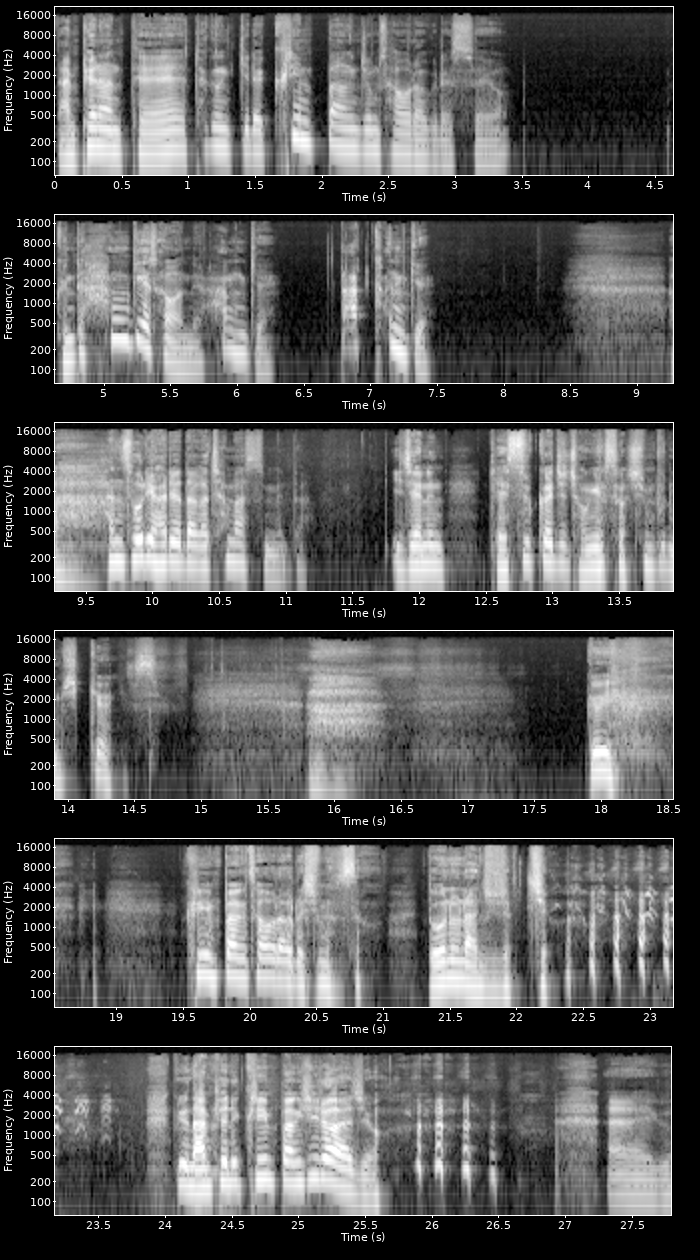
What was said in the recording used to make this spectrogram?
남편한테 퇴근길에 크림빵 좀 사오라 그랬어요. 근데 한 개 사왔네, 한 개. 딱 한 개. 아, 한 소리 하려다가 참았습니다. 이제는 개수까지 정해서 심부름 시켜야겠어. 아, 그, 크림빵 사오라 그러시면서 돈은 안 주셨죠. 그리고 남편이 크림빵 싫어하죠. 아이고,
